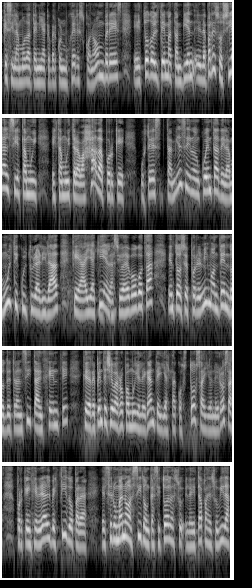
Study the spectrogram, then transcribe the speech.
que si la moda tenía que ver con mujeres, con hombres, eh, todo el tema también, eh, la parte social sí está muy, está muy trabajada porque ustedes también se dieron cuenta de la multiculturalidad que hay aquí en la ciudad de Bogotá, entonces por el mismo andén donde transitan gente que de repente lleva ropa muy elegante y hasta costosa, y onerosa, porque en general el vestido para el ser humano ha sido en casi todas las, etapas de su vida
